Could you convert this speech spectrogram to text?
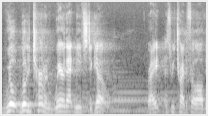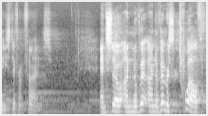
we'll, we'll determine where that needs to go, right? As we try to fill all these different funds. And so on, Nove- on November 12th,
